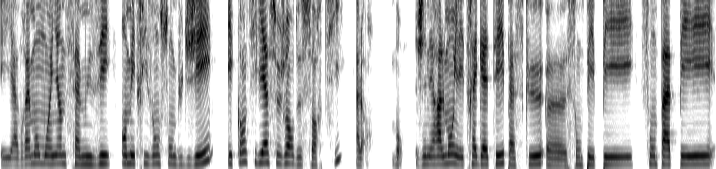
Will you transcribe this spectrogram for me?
et il y a vraiment moyen de s'amuser en maîtrisant son budget. Et quand il y a ce genre de sortie, alors Bon, généralement, il est très gâté parce que euh, son pépé, son papé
